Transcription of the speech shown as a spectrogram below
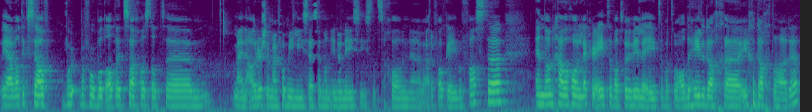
ja, wat ik zelf bijvoorbeeld altijd zag was dat uh, mijn ouders en mijn familie, zij zijn dan Indonesisch, dat ze gewoon uh, waren van oké, okay, we vasten. En dan gaan we gewoon lekker eten wat we willen eten, wat we al de hele dag in gedachten hadden.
